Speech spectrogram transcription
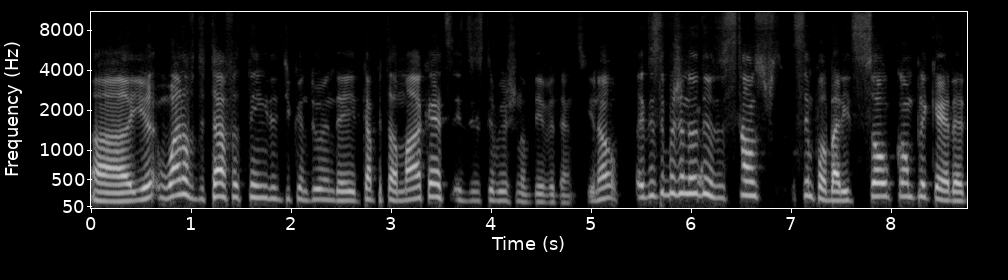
uh, you, one of the toughest things that you can do in the capital markets is distribution of dividends. You know, like distribution of dividends sounds simple, but it's so complicated.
